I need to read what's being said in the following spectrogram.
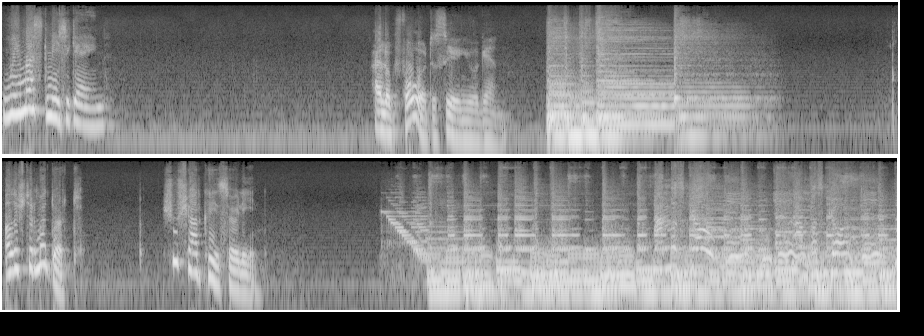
We must meet again. I look forward to seeing you again. Alıştırma 4 Şu şarkıyı söyleyin. I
